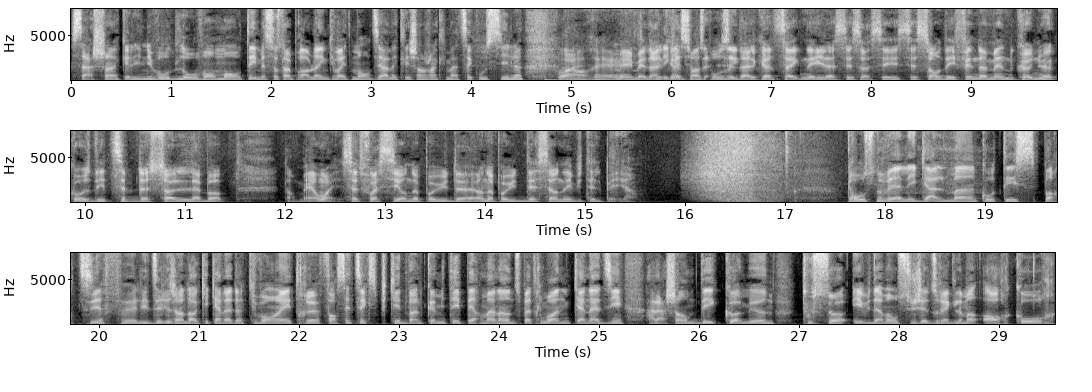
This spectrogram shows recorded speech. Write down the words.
sachant que les niveaux de l'eau vont monter? Mais ça, c'est un problème qui va être mondial avec les changements climatiques aussi. Là. Alors, euh, mais, mais dans, le des questions à se poser. dans le cas de Saguenay, là, c'est ça. Ce sont des phénomènes connus à cause des types de sols là-bas. Donc, mais ouais, cette fois-ci, on n'a pas eu de, on n'a pas eu de décès, on a évité le pire. Grosse nouvelle également côté sportif, euh, les dirigeants d'Hockey Canada qui vont être forcés de s'expliquer devant le comité permanent du patrimoine canadien à la Chambre des communes. Tout ça évidemment au sujet du règlement hors cours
